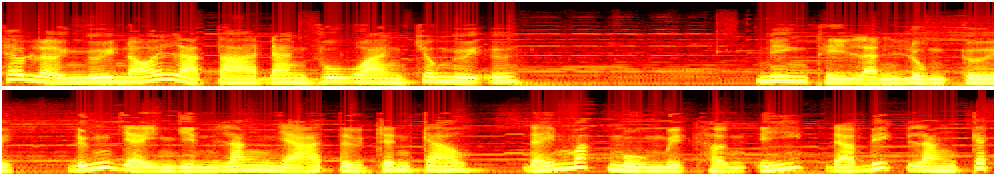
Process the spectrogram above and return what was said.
Theo lời ngươi nói là ta đang vu oan cho ngươi ư. Niên thị lạnh lùng cười, đứng dậy nhìn Lăng Nhã từ trên cao, đáy mắt mù mịt hận ý, đã biết Lăng cách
